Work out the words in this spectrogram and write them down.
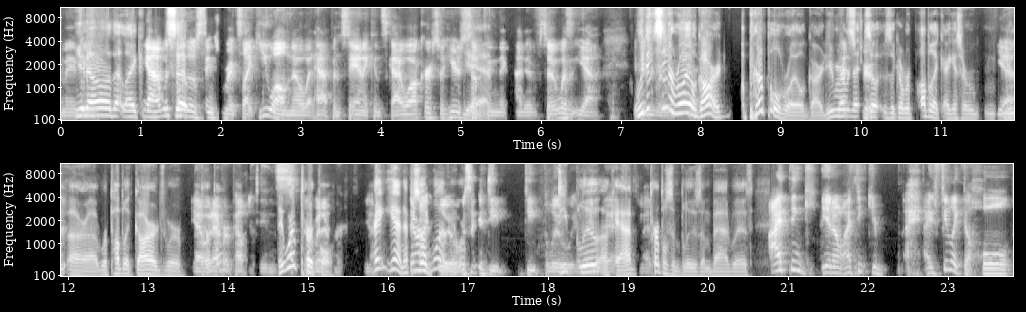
Maybe. you know that like Yeah, it was so- one of those things where it's like you all know what happens to Anakin Skywalker, so here's Yeah. something that kind of so it wasn't. Yeah, it we didn't did see a royal guard, a purple royal guard. Do you remember That's that? So it was like a republic, I guess, or Yeah. new, or uh, republic guards were Yeah, purple? whatever. Palpatine's. They were purple. Yeah. right? Yeah, in episode like one, blue. It was like a deep, deep blue. deep blue. Okay, purples and blues. I'm bad with. I think you know. I think you're. I, I feel like the whole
